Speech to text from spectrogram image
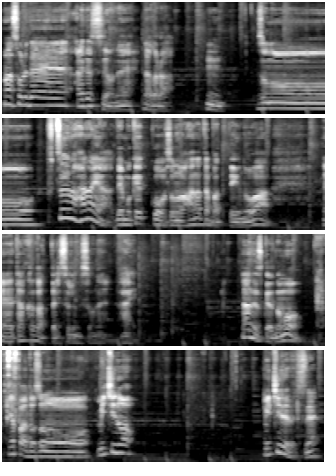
まあそれであれですよねだからうんその普通の花屋でも結構その花束っていうのは、えー、高かったりするんですよね。はい。なんですけれどもやっぱあとその道の道でですね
